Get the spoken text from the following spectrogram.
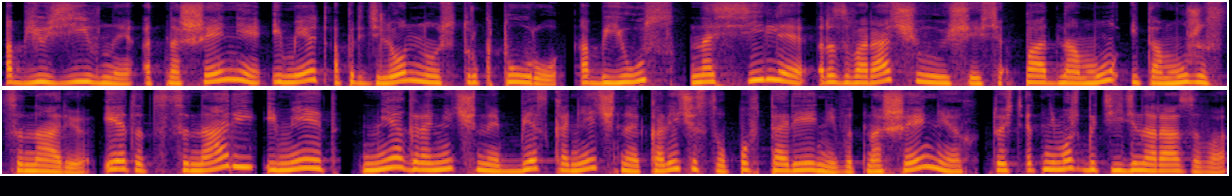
абьюзивные отношения имеют определенную структуру. Абьюз – насилие, разворачивающееся по одному и тому же сценарию. И этот сценарий имеет неограниченное, бесконечное количество повторений в отношениях. То есть это не может быть единоразово.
